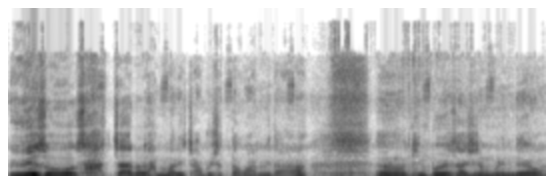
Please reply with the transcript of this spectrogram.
위에서 사자를 한 마리 잡으셨다고 합니다. 어, 김포에 사시는 분인데요.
